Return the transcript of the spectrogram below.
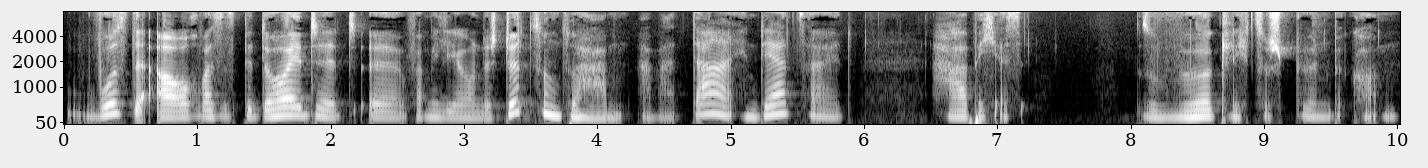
wusste auch, was es bedeutet, äh, familiäre Unterstützung zu haben. Aber da, in der Zeit, habe ich es so wirklich zu spüren bekommen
